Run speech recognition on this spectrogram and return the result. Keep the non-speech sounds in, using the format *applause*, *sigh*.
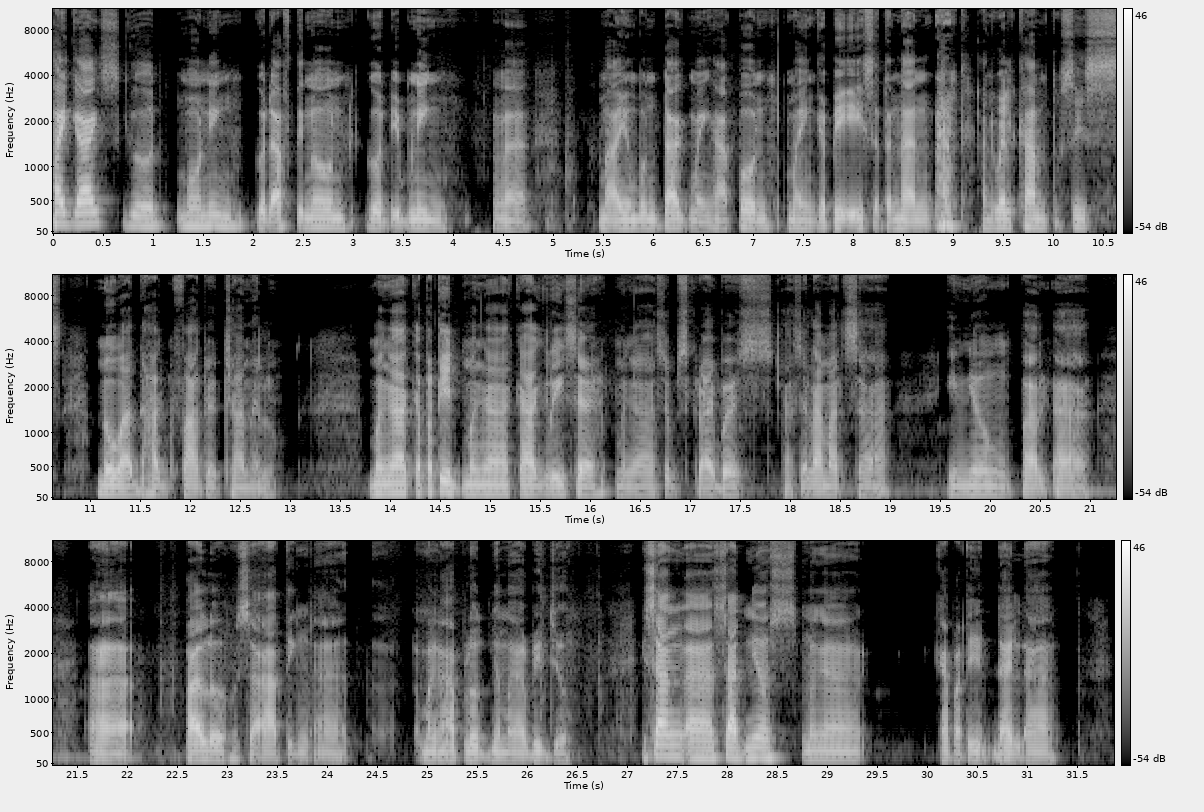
Hi guys, good morning, good afternoon, good evening. Uh, maayong buntag, maayong hapon, maayong gabi sa tanan. *clears throat* And welcome to sis Noah Dahag Father channel. Mga kapatid, mga kag-racer, mga subscribers, ah, salamat sa inyong pag ah, ah, follow sa ating ah, mga upload na mga video. Isang ah, sad news mga kapatid dahil ah,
